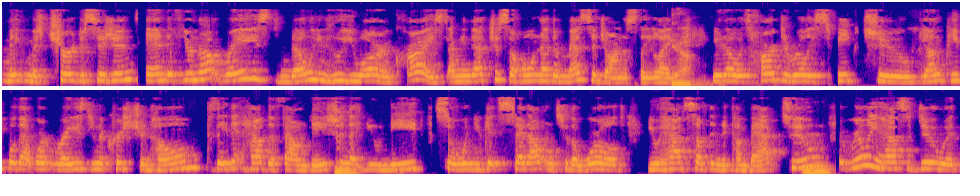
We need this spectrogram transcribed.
make mature decisions. And if you're not raised knowing who you are in Christ, I mean, that's just a whole nother message, honestly. Like, yeah. you know, it's hard to really speak to young people that weren't raised in a Christian home because they didn't have the foundation mm. that you need. So when you get set out into the world, you have something to come back to. Mm. It really has to do with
